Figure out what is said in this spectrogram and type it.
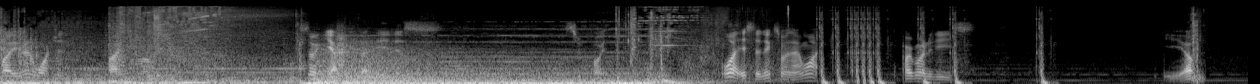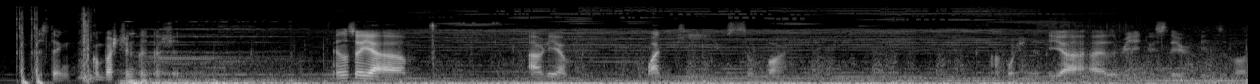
But you're gonna watch it, fine, So yeah, but it is point. What is the next one I want? Probably one of these. Yep. This thing. Combustion concussion. And also yeah, um I only have one so far. Unfortunately, yeah, I really do Slayer games a lot.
